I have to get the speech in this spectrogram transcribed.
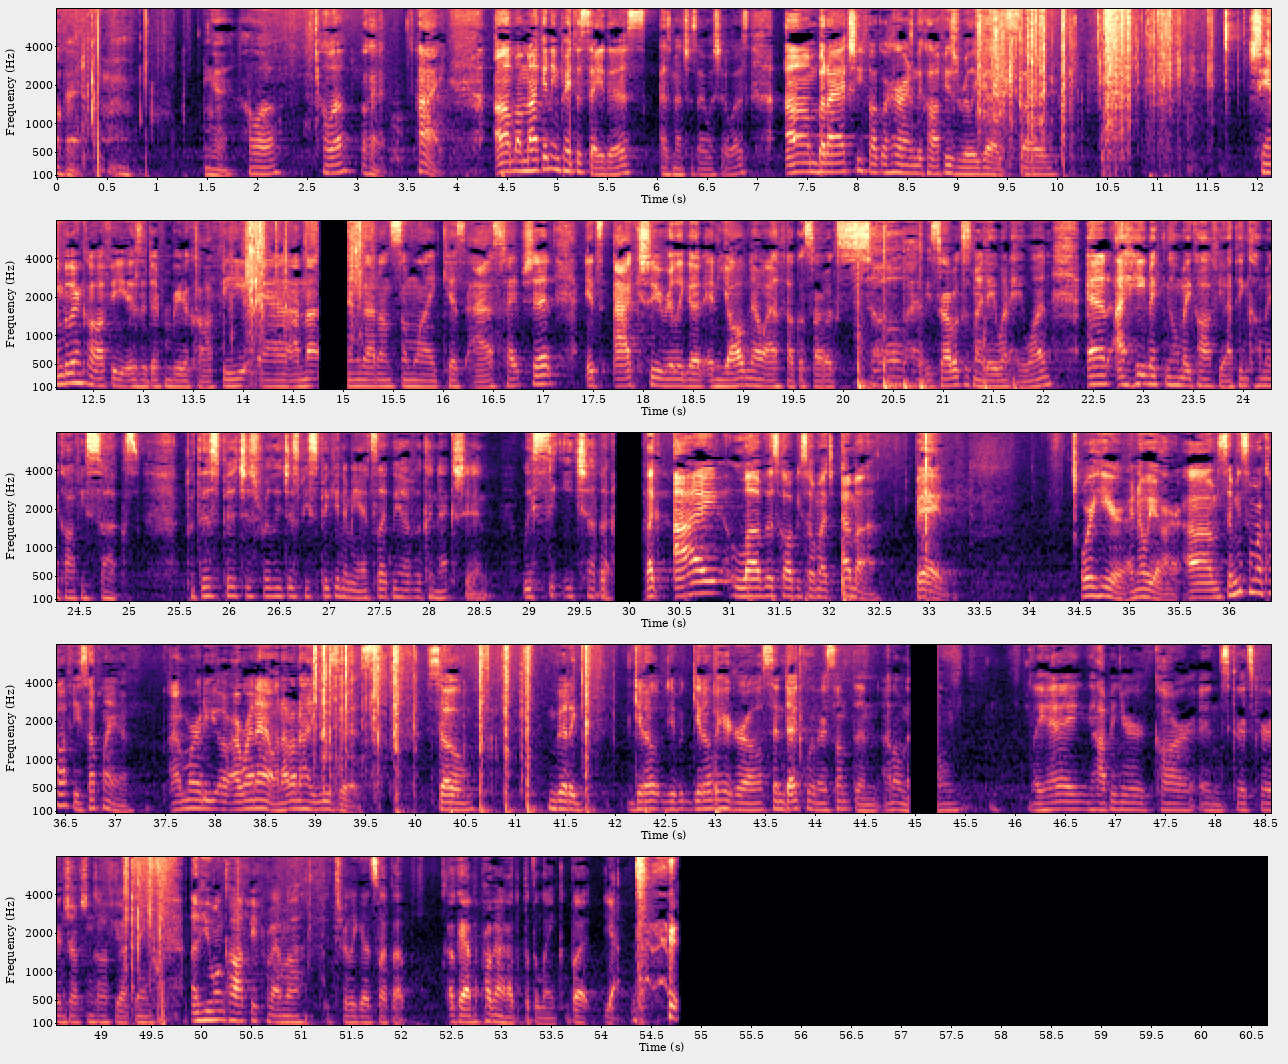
Okay. Okay. Hello? Hello? Okay. Hi. Um, I'm not getting paid to say this as much as I wish I was. Um, but I actually fuck with her and the coffee is really good. So Chamberlain coffee is a different breed of coffee and I'm not saying that on some like kiss ass type shit. It's actually really good and y'all know I fuck with Starbucks so heavy. Starbucks is my day one A1 and I hate making homemade coffee. I think homemade coffee sucks. But this bitch just really just be speaking to me. It's like we have a connection. We see each other. Like, I love this coffee so much. Emma, babe, we're here. I know we are. Um, send me some more coffee. Stop playing. I'm already, I ran out and I don't know how to use this. So, you better get, o- get over here, girl. Send Declan or something. I don't know. Like, hey, hop in your car and skirt skirt and drop some coffee off things. If you want coffee from Emma, it's really good. Swipe up. Okay, I'm probably not going to put the link, but yeah.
